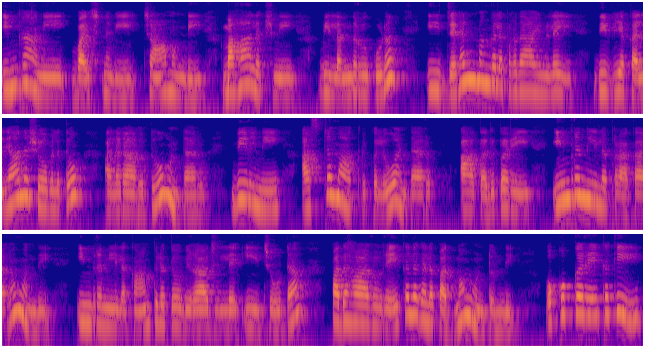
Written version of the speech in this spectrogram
ఇంద్రాణి వైష్ణవి చాముండి మహాలక్ష్మి వీళ్ళందరూ కూడా ఈ జగన్మంగళ ప్రదాయునులై దివ్య కళ్యాణ శోభలతో అలరారుతూ ఉంటారు. వీరిని అష్టమాతృకలు అంటారు. ఆ తదుపరి ఇంద్రనీల ప్రాకారం ఉంది. ఇంద్రనీల కాంతులతో విరాజిల్లే ఈ చోట పదహారు రేఖల గల పద్మం ఉంటుంది. ఒక్కొక్క రేఖకి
